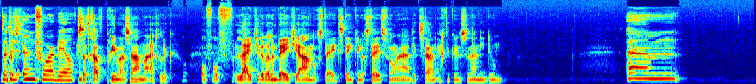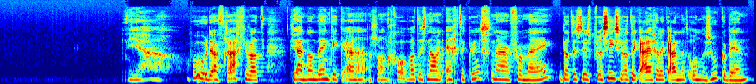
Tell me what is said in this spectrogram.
Dat, dat is een voorbeeld. En dat gaat prima samen eigenlijk. Of, of leid je er wel een beetje aan nog steeds? Denk je nog steeds van, ah, dit zou een echte kunstenaar niet doen? Um, ja, oeh, daar vraag je wat. Ja, dan denk ik uh, van, goh, wat is nou een echte kunstenaar voor mij? Dat is dus precies wat ik eigenlijk aan het onderzoeken ben.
